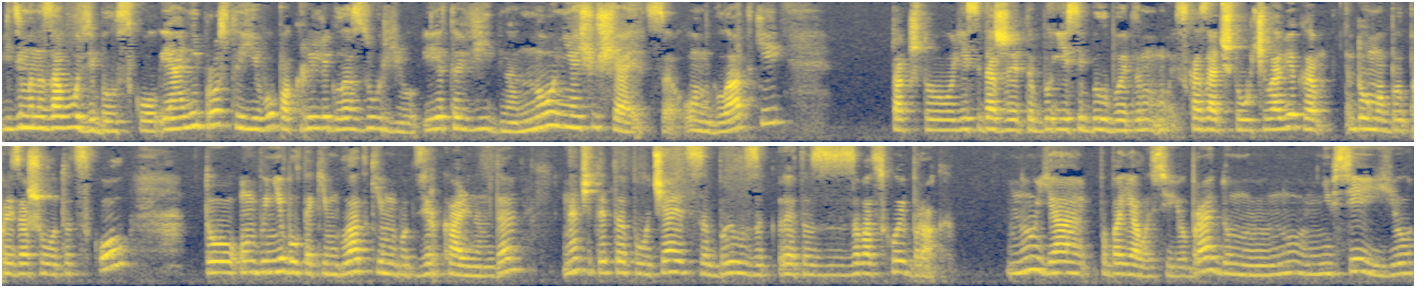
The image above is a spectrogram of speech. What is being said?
видимо, на заводе был скол, и они просто его покрыли глазурью, и это видно, но не ощущается. Он гладкий, так что если даже это, если был бы это сказать, что у человека дома был, произошел этот скол, то он бы не был таким гладким, вот зеркальным, да, значит, это, получается, был это заводской брак. Но я побоялась ее брать, думаю, ну, не все ее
